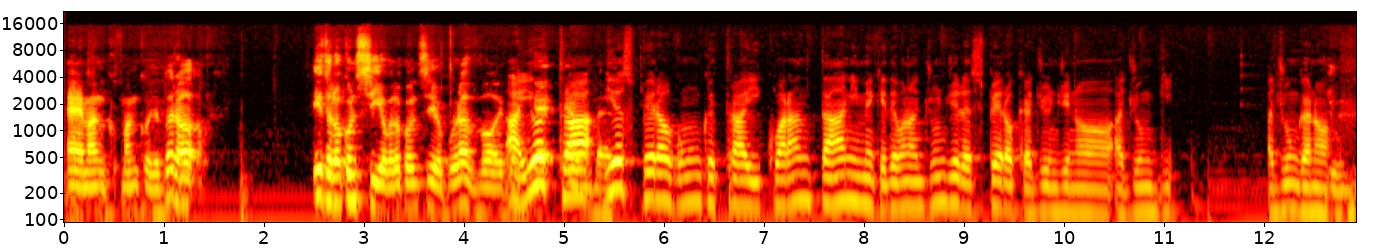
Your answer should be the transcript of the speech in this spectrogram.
Eh, manco, manco, io, però io te lo consiglio, ve lo consiglio pure a voi. Ah, io, tra, io spero comunque tra i 40 anime che devono aggiungere, spero che aggiungino, aggiunghi, aggiungano... Aggiung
